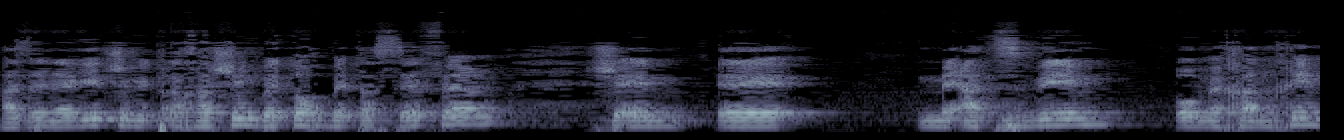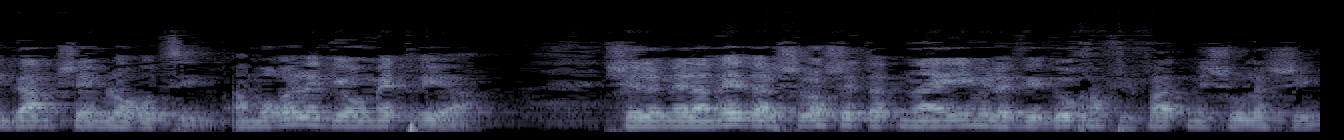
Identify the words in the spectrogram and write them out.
אז אני אגיד שמתרחשים בתוך בית הספר, שהם אה, מעצבים או מחנכים גם כשהם לא רוצים. המורה לגיאומטריה, שמלמד על שלושת התנאים לווידוא חפיפת משולשים,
